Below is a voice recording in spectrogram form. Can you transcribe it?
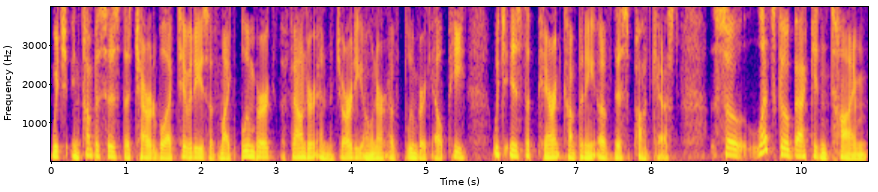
which encompasses the charitable activities of Mike Bloomberg, the founder and majority owner of Bloomberg LP, which is the parent company of this podcast. So let's go back in time.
